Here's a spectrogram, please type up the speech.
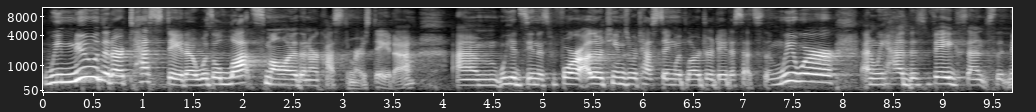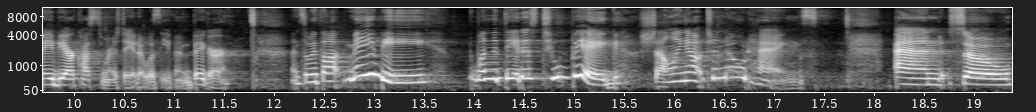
We knew that our test data was a lot smaller than our customers' data. Um, we had seen this before. Other teams were testing with larger data sets than we were, and we had this vague sense that maybe our customers' data was even bigger. And so we thought maybe when the data is too big, shelling out to node hangs. And so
